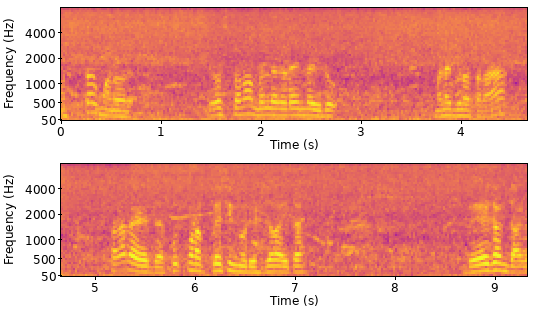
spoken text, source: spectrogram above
ಮಸ್ತಾಗಿ ಮಾಡೋರು. ದೇವಸ್ಥಾನ ಮೇಲ್ಗಡೆಯಿಂದ ಇದು ಮಳೆ ಬೀಳೋ ಥರ ಐತೆ ಕೂತ್ಕೊಳಕ್ಕೆ ಪ್ಲೇಸಿಂಗ್ ನೋಡಿ, ಜಾಗ ಐತೆ. ಬೇಜಾನ್ ಜಾಗ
